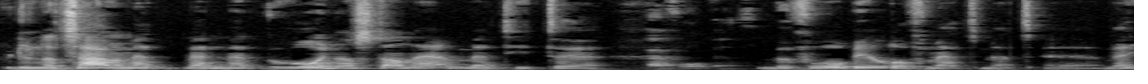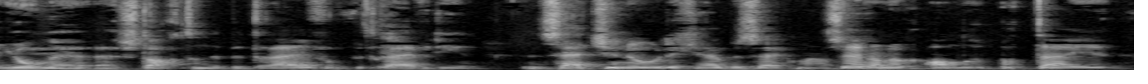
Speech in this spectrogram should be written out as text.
we doen dat samen met, met, met bewoners dan, hè, met die te, bijvoorbeeld. bijvoorbeeld, of met, met, uh, met jonge uh, startende bedrijven, of bedrijven die een zetje nodig hebben, zeg maar. Zijn er nog andere partijen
